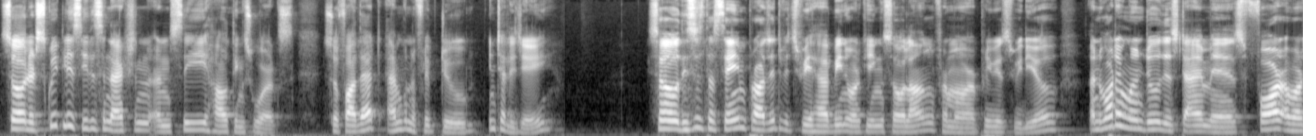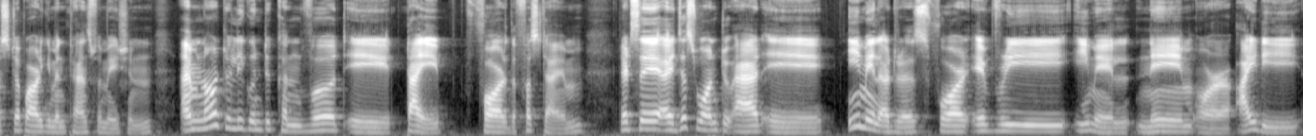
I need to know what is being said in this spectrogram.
So let's quickly see this in action and see how things works. So for that, I'm going to flip to IntelliJ so this is the same project which we have been working so long from our previous video. And what I'm going to do this time is for our step argument transformation, I'm not really going to convert a type for the first time. Let's say I just want to add a email address for every email name or ID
